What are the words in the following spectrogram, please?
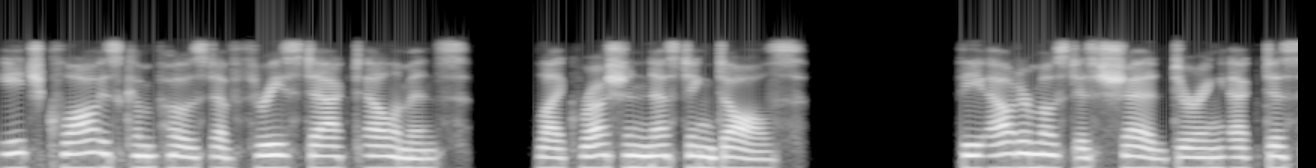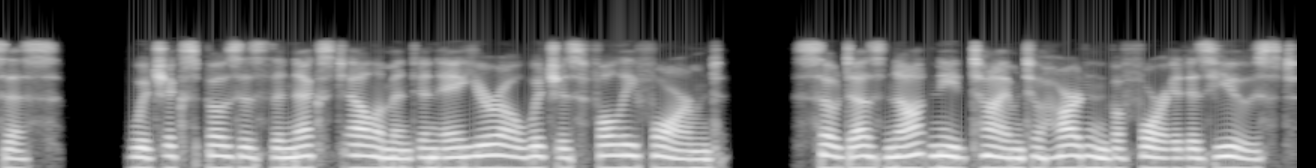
Each claw is composed of three stacked elements, like Russian nesting dolls. The outermost is shed during ecdysis, which exposes the next element in a euro which is fully formed, so does not need time to harden before it is used.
